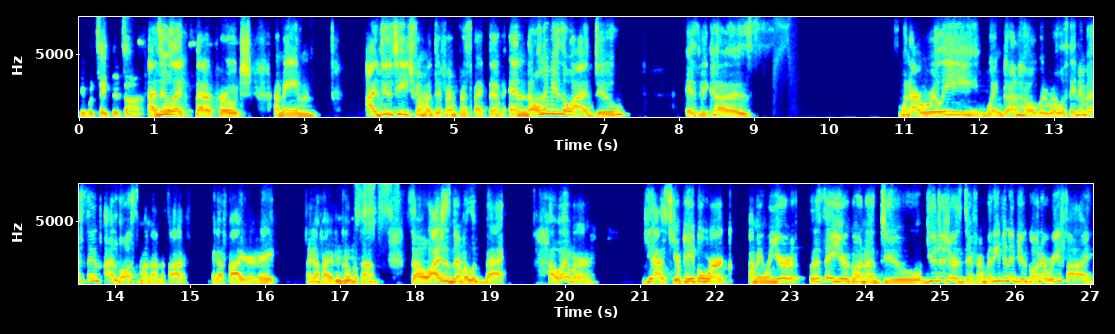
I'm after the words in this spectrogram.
people take their time. I do like that approach. I mean, I do teach from a different perspective. And the only reason why I do is because when I really went gun ho with real estate investing, I lost my nine to five. I got fired, right? I got fired mm-hmm. a couple times. So I just never looked back. However, yes, your paperwork. I mean, when you're, let's say you're going to do, you did yours different, but even if you're going to refi,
